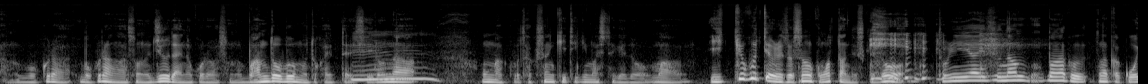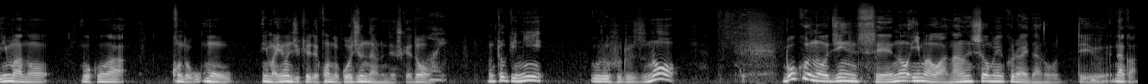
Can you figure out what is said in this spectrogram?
あの僕ら僕らがその10代の頃はそのバンドブームとか言ったりしていろんうな音楽をたくさん聴いてきましたけどまあ一曲って言われるとすごく思ったんですけど とりあえずなんとなくなんかこう今の僕が今度もう今49で今度50になるんですけど、はい。その時にウルフルズの「僕の人生の今は何章目くらいだろう」っていうなんか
